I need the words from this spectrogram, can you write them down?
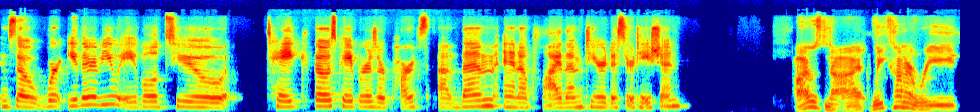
And so were either of you able to take those papers or parts of them and apply them to your dissertation? I was not. We kind of read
